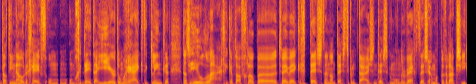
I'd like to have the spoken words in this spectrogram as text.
dat hij nodig heeft om, om, om gedetailleerd, om rijk te klinken, dat is heel laag. Ik heb de afgelopen eh, twee weken getest en dan test ik hem thuis en test ik hem onderweg, test ik hem op de redactie.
